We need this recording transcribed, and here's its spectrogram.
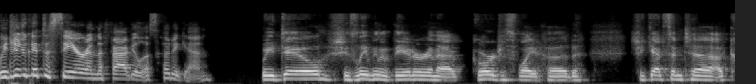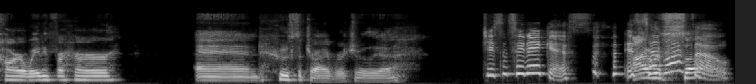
We do get to see her in the fabulous hood again. We do. She's leaving the theater in that gorgeous white hood. She gets into a car waiting for her. And who's the driver, Julia? Jason Sudeikis. It's I was so-.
